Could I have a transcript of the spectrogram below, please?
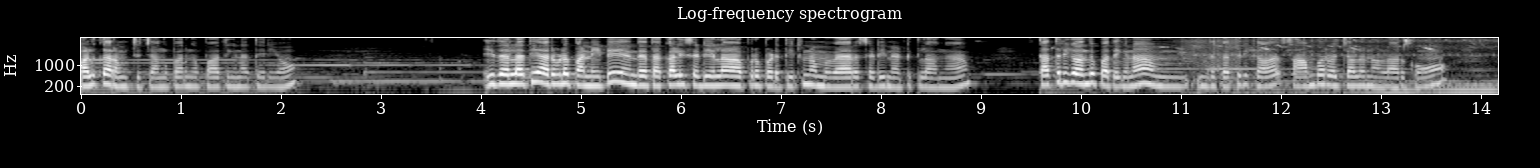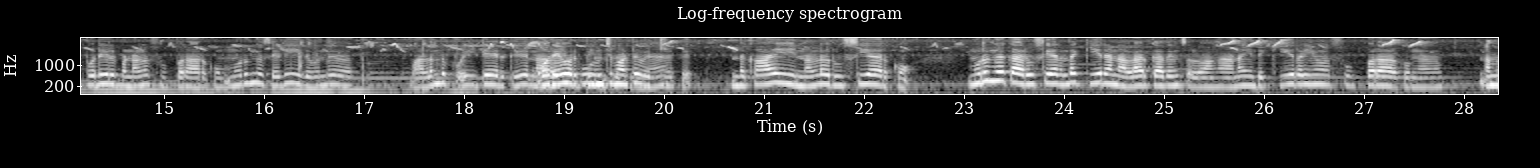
பழுக்க ஆரம்பிச்சிச்சு அங்கே பாருங்கள் பார்த்தீங்கன்னா தெரியும். இது எல்லாத்தையும் அறுவடை பண்ணிவிட்டு இந்த தக்காளி செடியெல்லாம் அப்புறப்படுத்திட்டு நம்ம வேறு செடி நட்டுக்கலாங்க. கத்திரிக்காய் வந்து பார்த்திங்கன்னா இந்த கத்திரிக்காய் சாம்பார் வச்சாலும் நல்லாயிருக்கும். பொரியல் பண்ணாலும் சூப்பராக இருக்கும். முருங்கை செடி இது வந்து வளர்ந்து போயிட்டே இருக்குது ஒரே ஒரு பிஞ்சு மட்டும் விட்டுருக்கு. இந்த காய் நல்ல ருசியாக இருக்கும். முருங்கைக்காய் ருசியாக இருந்தால் கீரை நல்லா இருக்காதுன்னு சொல்லுவாங்க. ஆனால் இது கீரையும் சூப்பராக இருக்குங்க. நம்ம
